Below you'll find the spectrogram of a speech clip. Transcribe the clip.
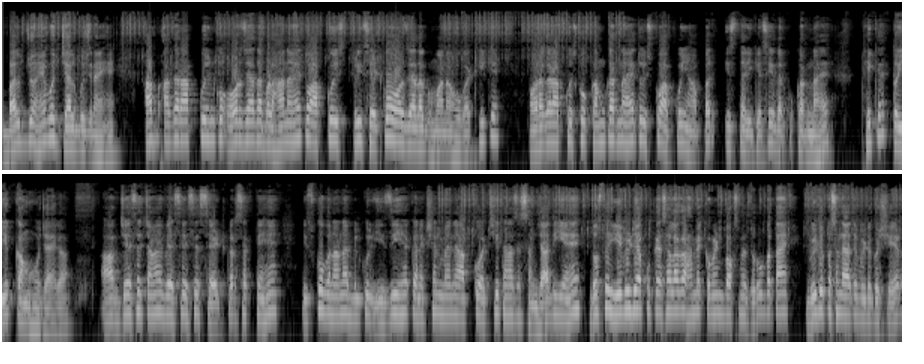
बल्ब जो है वो जल बुझ रहे हैं। अब अगर आपको इनको और ज़्यादा बढ़ाना है तो आपको इस प्री सेट को और ज़्यादा घुमाना होगा, ठीक है? और अगर आपको इसको कम करना है तो इसको आपको यहाँ पर इस तरीके से इधर को करना है, ठीक है? तो ये कम हो जाएगा। आप जैसे चाहें वैसे इसे सेट कर सकते हैं। इसको बनाना बिल्कुल इजी है। कनेक्शन मैंने आपको अच्छी तरह से समझा दिए हैं। दोस्तों, ये वीडियो आपको कैसा लगा, हमें कमेंट बॉक्स में ज़रूर बताएँ। वीडियो पसंद आया तो वीडियो को शेयर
